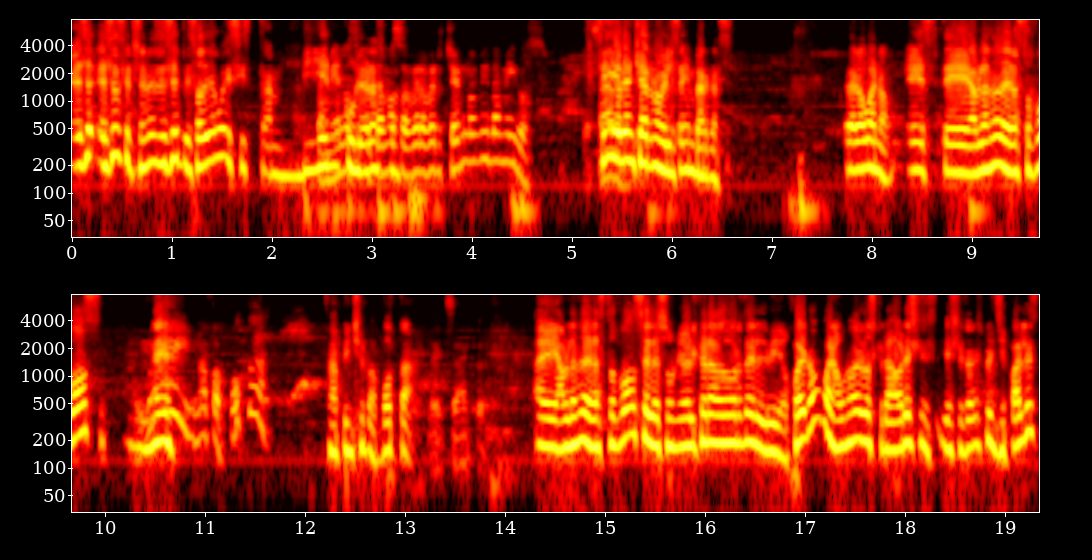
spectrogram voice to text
Esas secciones de ese episodio, güey, sí están bien También culeras. invitamos a ver a ver Chernobyl, amigos. Sí, saben. era en Chernobyl, está en vergas. Pero bueno, este, hablando de Last of Us, Güey, una papota. una pinche papota. Exacto. Eh, hablando de Last of Us, se les unió el creador del videojuego, bueno, uno de los creadores y escritores principales.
